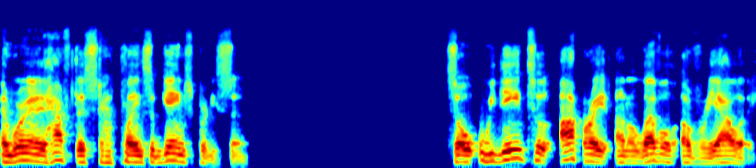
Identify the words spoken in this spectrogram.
And we're going to have to start playing some games pretty soon. So we need to operate on a level of reality.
